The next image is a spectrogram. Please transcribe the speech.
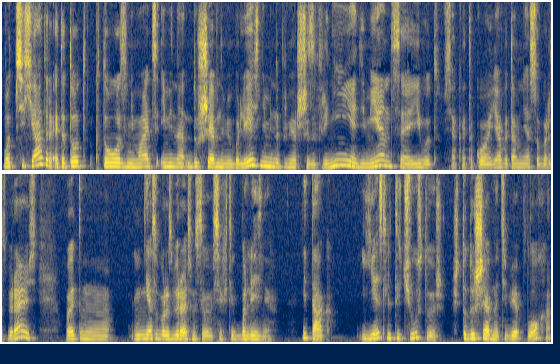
Вот психиатр — это тот, кто занимается именно душевными болезнями, например, шизофрения, деменция и вот всякое такое. Я в этом не особо разбираюсь, поэтому не особо разбираюсь, в смысле, во всех этих болезнях. Итак, если ты чувствуешь, что душевно тебе плохо,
